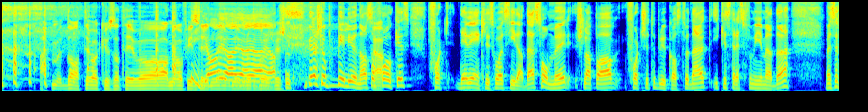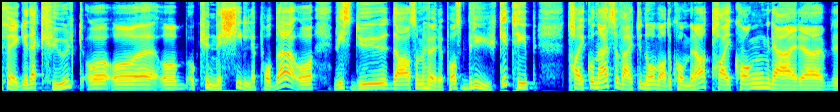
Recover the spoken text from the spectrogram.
Dativ, akkusativ og Anna og fint Ja, ja, ja, ja. Vi har sluppet billig unna. Så folkens, fort, det vi egentlig skal si da, det er sommer, slapp av, fortsett å bruke astronaut, ikke stress for mye med det. Men selvfølgelig, det er kult å, å, å, å kunne skille på det. Og hvis du da som hører på oss bruker typ taikonaut, så veit du nå hva det kommer av. Taikong, det er uh,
